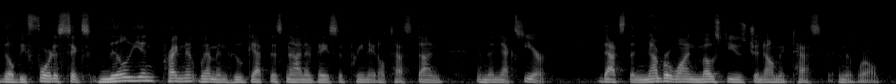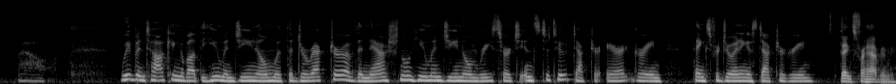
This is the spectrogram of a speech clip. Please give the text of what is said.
there'll be four to six million pregnant women who get this non invasive prenatal test done in the next year. That's the number one most used genomic test in the world. Wow. We've been talking about the human genome with the director of the National Human Genome Research Institute, Dr. Eric Green. Thanks for joining us, Dr. Green. Thanks for having me.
